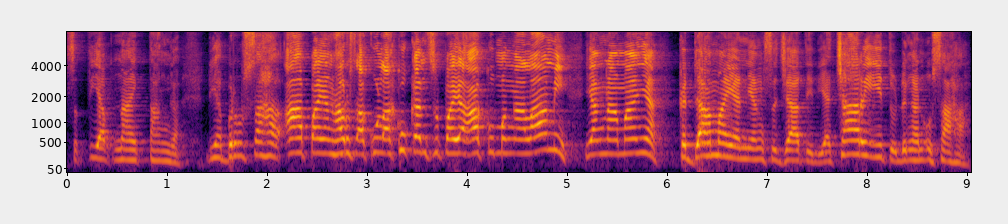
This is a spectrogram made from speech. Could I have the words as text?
setiap naik tangga. Dia berusaha apa yang harus aku lakukan supaya aku mengalami yang namanya kedamaian yang sejati. Dia cari itu dengan usaha.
